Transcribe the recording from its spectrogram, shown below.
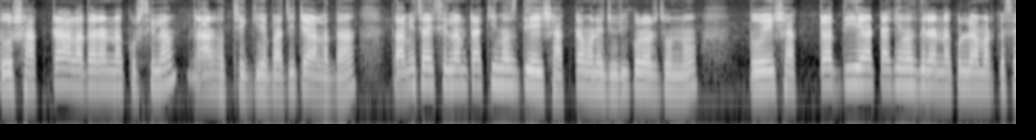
তো শাকটা আলাদা রান্না করছিলাম, আর হচ্ছে গিয়ে ভাজিটা আলাদা। তো আমি চাইছিলাম টাকি মাছ দিয়ে এই শাকটা মানে ঝুড়ি করার জন্য। তো এই শাকটা দিয়ে আর টাকি মাছ দিয়ে রান্না করলে আমার কাছে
